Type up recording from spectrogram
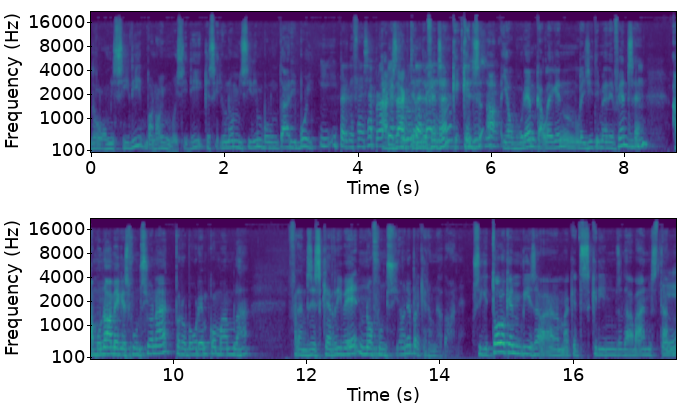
de l'homicidi, bueno, homicidi, que seria un homicidi involuntari, vull. I, i per defensa pròpia, Exacte, absolutament, defensa, eh? que, que ells, sí, sí. ja ho veurem, que aleguen legítima defensa, mm -hmm. amb un home que és funcionat, però veurem com amb la Francesca Ribé no funciona perquè era una dona. O sigui, tot el que hem vist amb aquests crims d'abans tan sí,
